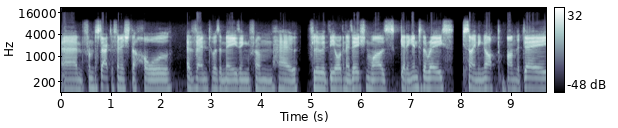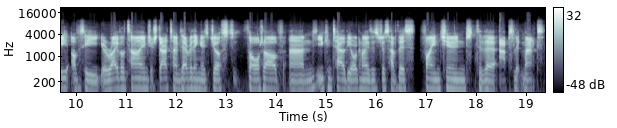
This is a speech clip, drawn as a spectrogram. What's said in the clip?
Um, from start to finish, the whole event was amazing. From how fluid the organization was getting into the race, signing up on the day, obviously your arrival times, your start times, everything is just thought of, and you can tell the organizers just have this fine tuned to the absolute max.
